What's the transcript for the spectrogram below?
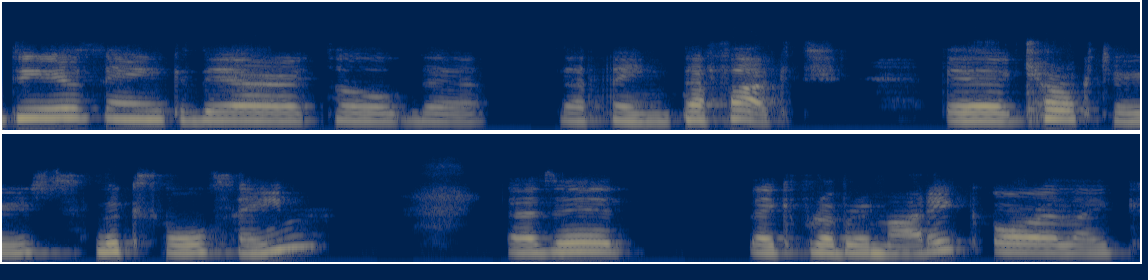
Do you think they're told the the thing, the fact, the characters looks all same? Does it like problematic or like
